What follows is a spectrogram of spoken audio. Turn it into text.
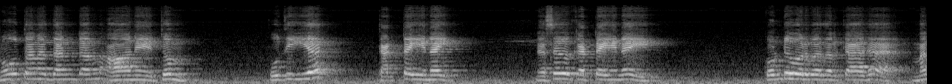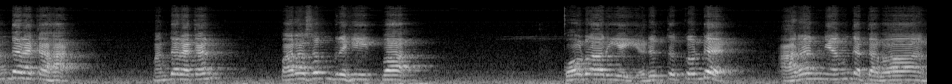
நூத்தன தண்டம் ஆனேத்தும். புதிய கட்டையினை நெசவு கட்டையினை கொண்டு வருவதற்காக மந்தரகः மந்தரகன் பரசும் கிரகீத்வா. கோடாரியை எடுத்துக்கொண்டு அரண்யம் கத்தவான்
